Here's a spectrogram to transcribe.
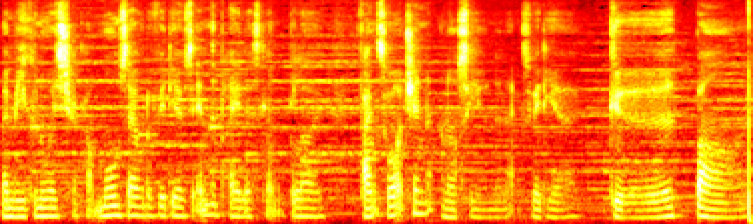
Remember you can always check out more Zelda videos in the playlist link below. Thanks for watching and I'll see you in the next video. Goodbye.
